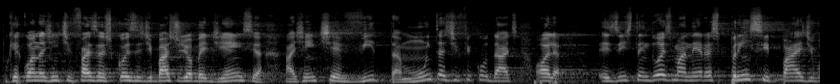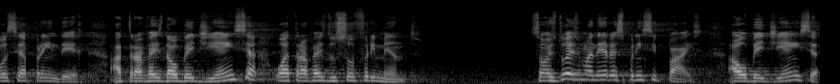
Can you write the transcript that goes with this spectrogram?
Porque quando a gente faz as coisas debaixo de obediência, a gente evita muitas dificuldades. Olha, existem duas maneiras principais de você aprender: através da obediência ou através do sofrimento. São as duas maneiras principais. A obediência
